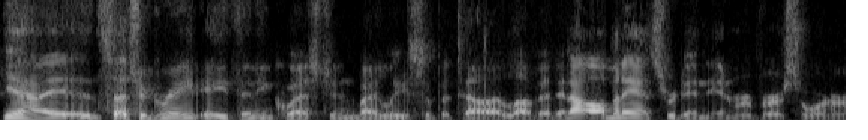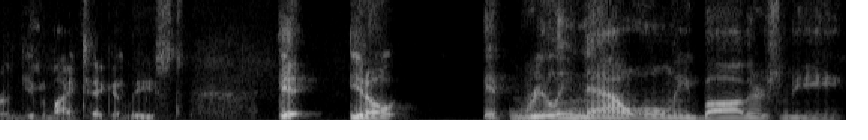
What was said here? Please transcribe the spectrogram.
Yeah, it's such a great eighth inning question by Lisa Patel. I love it, and I'm going to answer it in in reverse order and give my take at least. It you know, it really now only bothers me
